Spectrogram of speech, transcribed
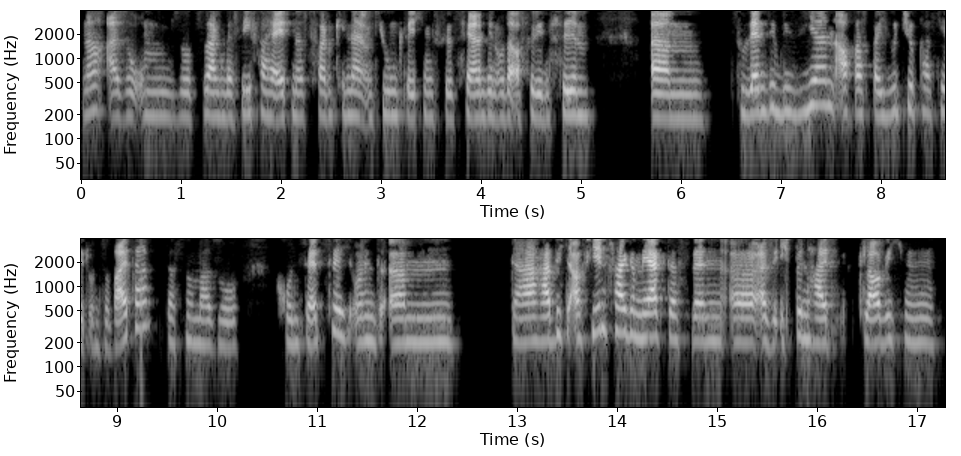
Ne? Also um sozusagen das Sehverhältnis von Kindern und Jugendlichen fürs Fernsehen oder auch für den Film ähm, zu sensibilisieren, auch was bei YouTube passiert und so weiter. Das nur mal so grundsätzlich. Und ähm, da habe ich auf jeden Fall gemerkt, dass wenn, äh, also ich bin halt, glaube ich, ein,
